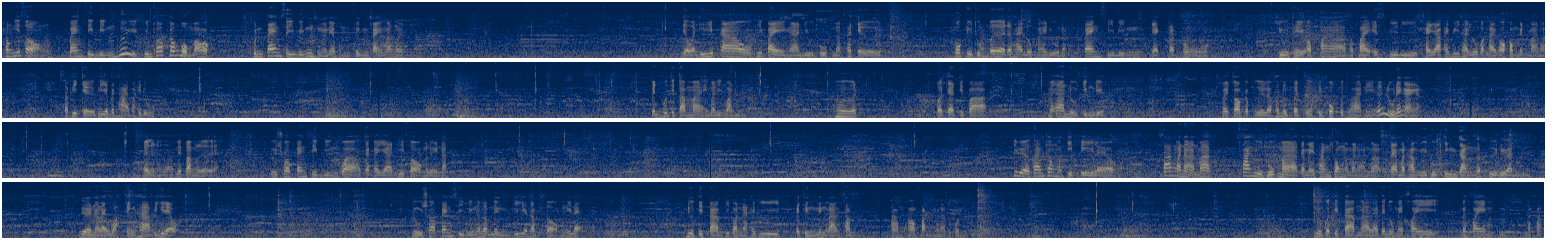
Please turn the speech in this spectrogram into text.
ช่องที่สองแป้งซีบิง เฮ้ย คุณชอบช่องผมมากกว่า คุณแป้งซีบิงเหรอเนี่ยผมซึ้งใจมากเลย เดี๋ยววันที่ยี่สิบเก้าพี่ไปงาน YouTube นะ ถ้าเจอ พวกยูทูบเบอร์จะถ่ายรูปมาให้ดูนะ แป้งซีบิงแจ็คแป๊บโฮคิวเทออปป้าสปายเอสพีดีใครอยากให้พี่ถ่ายรูปกับใครก็คอมเมนต์มานะถ้าพี่เจอพี่จะไปถ่ายมาให้ดู เป็นผู้ติดตามใหม่มาริวันเฮิร์ตหัวใจติฟ้า ไม่อ่านหนูจริงดิไปจองกับอื่นแล้วเขาหนุนเปิดเทอม16พฤษภานี้ เอ้ยรู้ได้ไงอะไอ้เลยนะไม่ฟังเลย หนูชอบแป้งซีบิงกว่าจักรยานที่สองเลยนะ พี่เบลสร้างช่องมากี่ปีแล้ว สร้างมานานมากสร้าง YouTube มาแต่ไม่สร้างช่องอะมานานมาก แต่มาทำ YouTube จริงจังก็คือเดือน เดือนอะไรวะ สิงหาปีที่แล้ว หนูชอบแป้งสีบิงอันดับหนึ่งพี่อันดับสองนี่แหละ อยู่ติดตามพี่ก่อนนะ ให้พี่ไปถึงหนึ่งล้านซับตามความฝันมานะทุกคน หนูก็ติดตามนานแล้วแต่หนูไม่ค่อย ไม่ค่อยนะคะ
